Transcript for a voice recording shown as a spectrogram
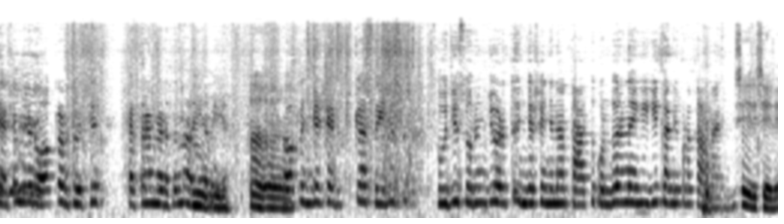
ശേഷം പിന്നെ ഡോക്ടർ അടുത്ത് വെച്ച് എത്ര എണ്ണം എടുത്തെന്ന് അറിയാൻ വയ്യ. ഡോക്ടർ ഇഞ്ചക്ഷൻ എടുക്കുക സൂചി സൂചി സുറിഞ്ചും എടുത്ത് ഇഞ്ചക്ഷൻ ഇങ്ങനെ താത്ത് കൊണ്ടുവരണമെങ്കിൽ ഈ കണ്ണിൽ കൂടെ കാണാമായിരുന്നു. ശരി ശരി.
